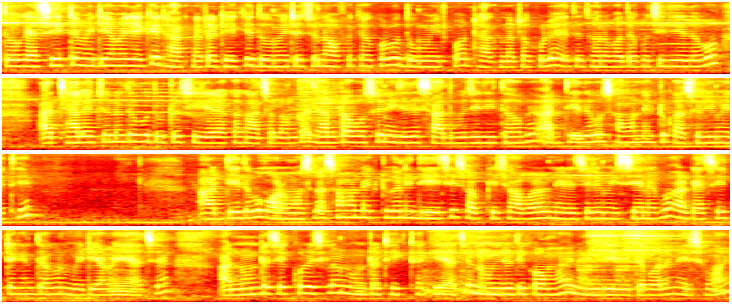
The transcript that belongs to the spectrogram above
তো গ্যাসের হিটটা মিডিয়ামে রেখে ঢাকনাটা ঢেকে দু মিনিটের জন্য অপেক্ষা করব। দু মিনিট পর ঢাকনাটা খুলে এতে ধনেপাতা কুচি দিয়ে দেবো। আর ঝালের জন্য দেবো দুটো চিড়ে রাখা কাঁচা লঙ্কা। ঝালটা অবশ্যই নিজেদের স্বাদ বুঝে দিতে হবে। আর দিয়ে দেবো সামান্য একটু কাসুরি মেথি। আর দিয়ে দেবো গরম মশলা সামান্য একটুখানি দিয়েছি সব কিছু আবারও নেড়ে চেড়ে মিশিয়ে নেব। আর গ্যাস হিটটা কিন্তু এখন মিডিয়ামেই আছে। আর নুনটা চেক করেছিলাম, নুনটা ঠিকঠাকই আছে। নুন যদি কম হয় নুন দিয়ে দিতে পারেন এই সময়।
